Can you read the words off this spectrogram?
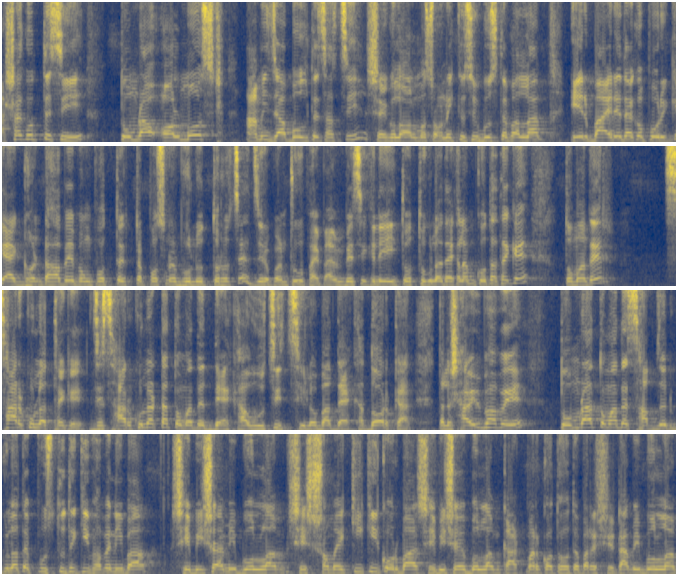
আশা করতেছি তোমরা অলমোস্ট আমি যা বলতে চাচ্ছি, সেগুলো অলমোস্ট অনেক কিছুই বুঝতে পারলাম। এর বাইরে দেখো পরীক্ষা এক ঘণ্টা হবে এবং প্রত্যেকটা প্রশ্নের ভুল উত্তর হচ্ছে জিরো পয়েন্ট টু ফাইভ আমি বেসিক্যালি এই তথ্যগুলো দেখালাম কোথা থেকে? তোমাদের সার্কুলার থেকে। যে সার্কুলারটা তোমাদের দেখা উচিত ছিল বা দেখা দরকার। তাহলে স্বাভাবিকভাবে তোমরা তোমাদের সাবজেক্টগুলোতে প্রস্তুতি কীভাবে নিবা? সে বিষয়ে আমি বললাম, শেষ সময়ে কি কি করবা? সে বিষয়ে বললাম কাটমার কত হতে পারে সেটা আমি বললাম,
